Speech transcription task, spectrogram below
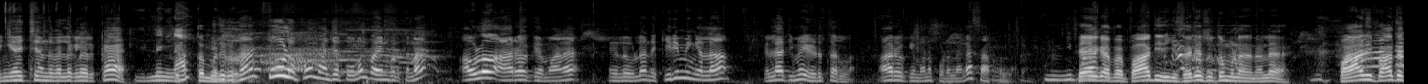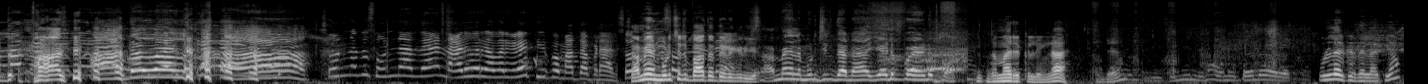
எங்கேயாச்சும் அந்த வெள்ளை கலர் இருக்கா? இல்லைங்கண்ணா. இதுக்கு தான் தூளுப்பும் மஞ்சத்தூளும் பயன்படுத்தினா அவ்வளோ ஆரோக்கியமான இதில் உள்ள அந்த கிருமிங்கெல்லாம் எல்லாத்தையுமே எடுத்துடலாம். ஆரோக்கியமான புடலங்காய் சாப்பிடலாம். சரிக்கா இப்போ பாதி நீங்கள் சரியாக சுத்தம் பண்ணாதனால பாதி பாத்திரத்து பாதி அதெல்லாம் இல்ல. சொன்னது சொன்னதே நடுவர் அவர்களே தீர்ப்பை மாத்தப்படாது. சமையல் முடிச்சிட்டு பாத்திரத்தை எடுக்கிறீங்க சமையலை முடிச்சுட்டு தானே எடுப்போம் எடுப்போம். இந்த மாதிரி இருக்கு இல்லைங்களா? இது. உள்ளே இருக்கிறது எல்லாத்தையும்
